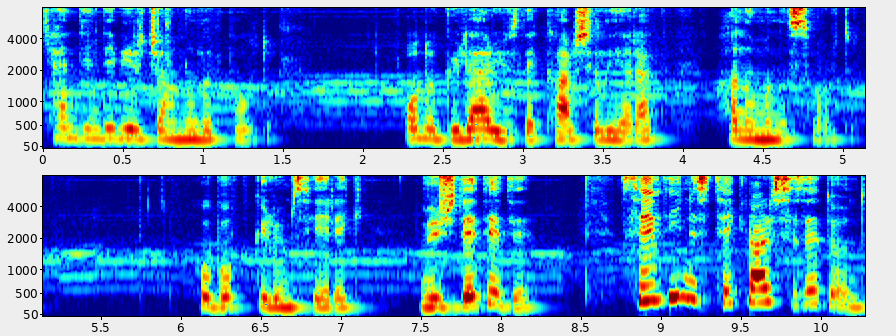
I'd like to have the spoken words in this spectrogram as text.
kendinde bir canlılık buldu. Onu güler yüzle karşılayarak hanımını sordu. Hubub gülümseyerek müjde dedi. Sevdiğiniz tekrar size döndü.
